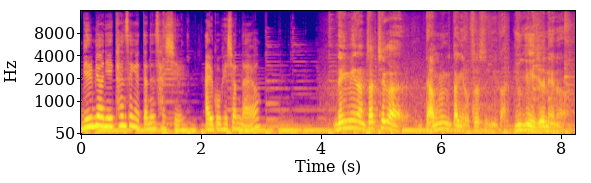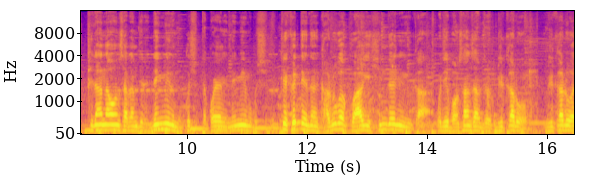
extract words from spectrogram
밀면이 탄생했다는 사실 알고 계셨나요? 냉면은 자체가 대한민국 땅에 없었습니다. 6.25 이전에는 피난 나온 사람들이 냉면을 먹고 싶다. 고향에 냉면 먹고 싶다. 그때는 가루가 구하기 힘드니까 우리 본산 사람들 밀가루, 밀가루가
